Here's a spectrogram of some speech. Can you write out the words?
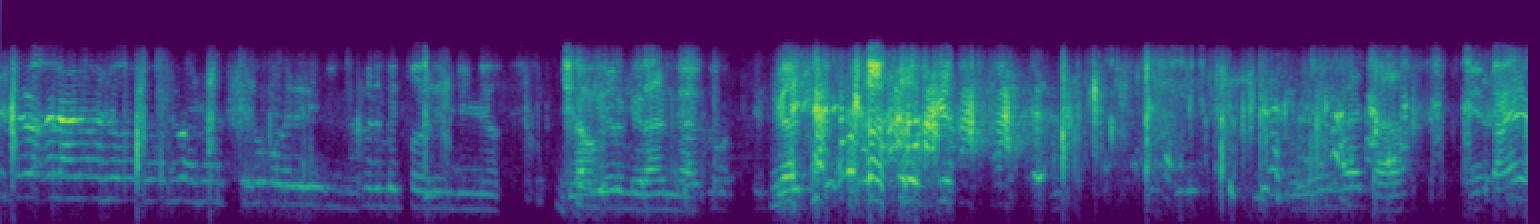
Sino kalala ano ano ano pa kalalim niyo? Ano ba pa kalalim niyo? Javier Miranda. Guys, Ano ba ito? Dito tayo.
